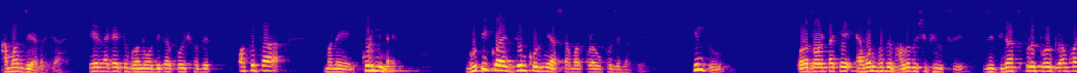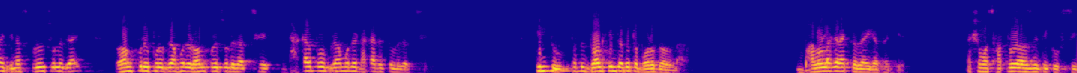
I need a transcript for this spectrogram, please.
আমার যে এলাকা এই এলাকায় তো গণ অধিকার পরিষদের অতটা মানে কর্মী নাই। গুটি কয়েকজন কর্মী আছে আমার পাড়া উপজেলাতে। কিন্তু ওরা দলটাকে এমনভাবে ভালোবেসে ফেলছে যে দিনাজপুরে প্রোগ্রাম হয়, দিনাজপুরেও চলে যায়। রংপুরে প্রোগ্রাম হলে রংপুরে চলে যাচ্ছে, ঢাকার প্রোগ্রাম হলে ঢাকাতে চলে যাচ্ছে। কিন্তু তাদের দল কিন্তু এতটা বড় দল না। ভালো লাগার একটা জায়গা থাকে। একসময় ছাত্র রাজনীতি করছি।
